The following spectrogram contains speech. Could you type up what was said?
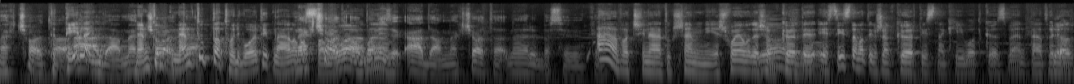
Megcsaltál? Tényleg? Ádám, nem, megcsaltál? nem tudtad, hogy volt itt nálam a Megcsalt, Szabó abban Ádám? nézek, Ádám, megcsaltál? Na erről beszélünk. Álva csináltuk semmi, és folyamatosan Ja, Curtis, és szisztematikusan Curtisnek hívott közben. Tehát, hogy Ja,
